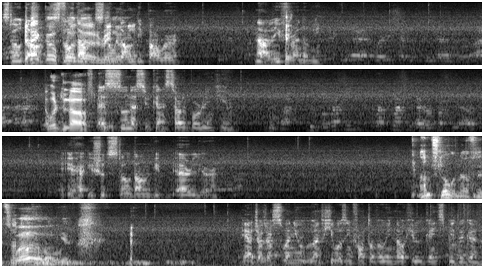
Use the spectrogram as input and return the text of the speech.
Slow Should I down, go slow down, the slow down the power. Nah, leave Hey. Renomi. I would love to. As soon as you can start boarding him. You, ha you should slow down be earlier. I'm slow enough. That's not Whoa. the problem here. Yeah, ju- just when you when he was in front of the wind, now he'll gain speed again.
